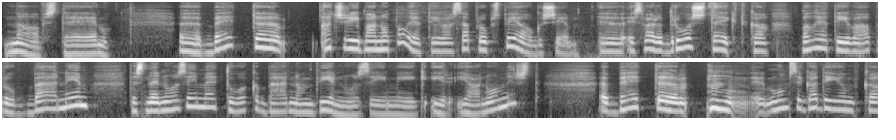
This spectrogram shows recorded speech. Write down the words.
nāves tēmu. Uh, bet uh, Atšķirībā no paliatīvās aprūpes pieaugušiem, e, es varu droši teikt, ka paliatīvā aprūpe bērniem tas nenozīmē to, ka bērnam viennozīmīgi ir jānomirst, bet e, mums ir gadījumi, ka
